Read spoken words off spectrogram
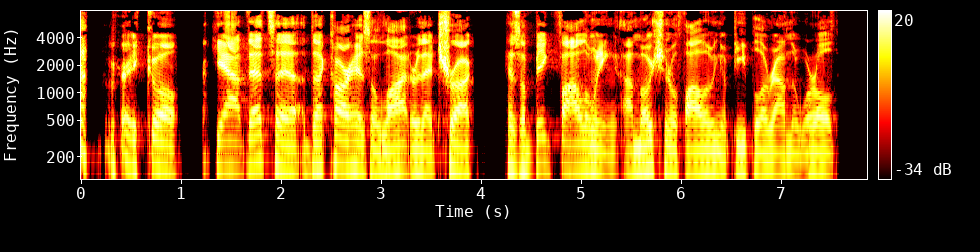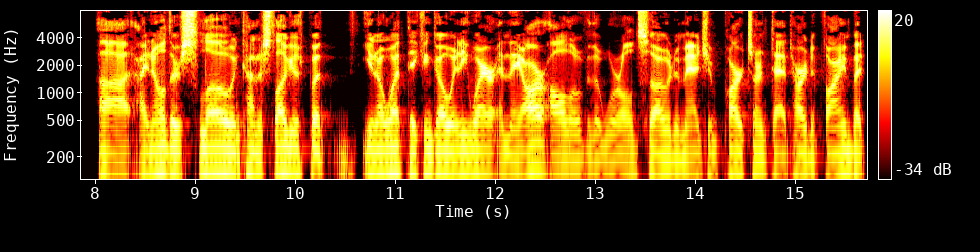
very cool. Yeah, that's a that car has a lot, or that truck has a big following, emotional following of people around the world. Uh, I know they're slow and kind of sluggish, but you know what? They can go anywhere, and they are all over the world. So I would imagine parts aren't that hard to find. But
